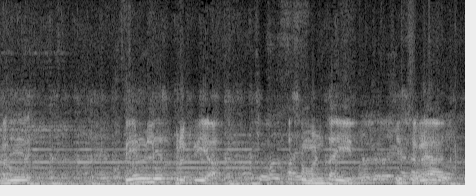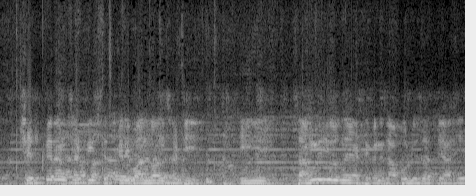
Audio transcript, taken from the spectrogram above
म्हणजे पेनलेस प्रक्रिया असं म्हणता येईल ही सगळ्या शेतकऱ्यांसाठी शेतकरी बांधवांसाठी ही चांगली योजना या ठिकाणी राबवली जाते आहे.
